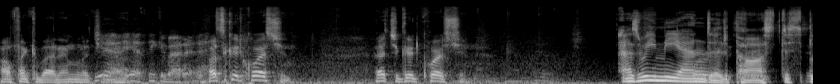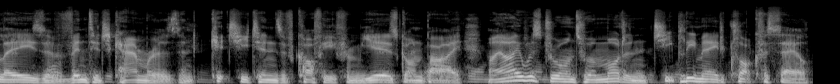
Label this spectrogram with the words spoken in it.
I'll think about it and let yeah, you know. Yeah, yeah, think about it. That's a good question. That's a good question. As we meandered past displays of vintage cameras and kitschy tins of coffee from years gone by, my eye was drawn to a modern, cheaply made clock for sale,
